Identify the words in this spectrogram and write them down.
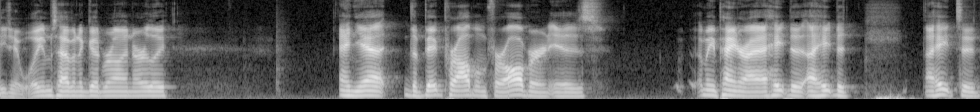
DJ Williams having a good run early. And yet the big problem for Auburn is I mean Painter, I hate to I hate to I hate to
